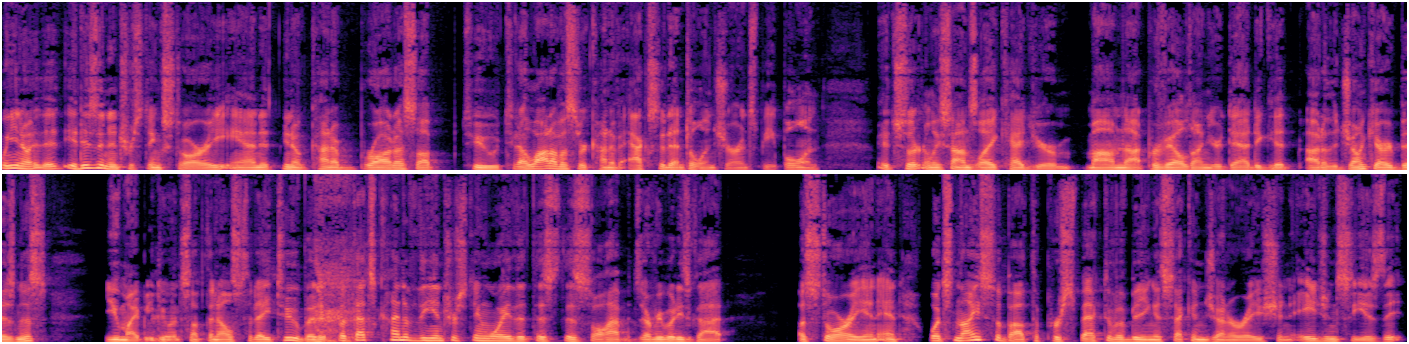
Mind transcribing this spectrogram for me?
Well, you know, it, it is an interesting story, and it you know kind of brought us up to, to a lot of us are kind of accidental insurance people, and it certainly sounds like had your mom not prevailed on your dad to get out of the junkyard business, you might be mm-hmm. doing something else today too. But but that's kind of the interesting way that this this all happens. Everybody's got a story. And, and what's nice about the perspective of being a second generation agency is that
